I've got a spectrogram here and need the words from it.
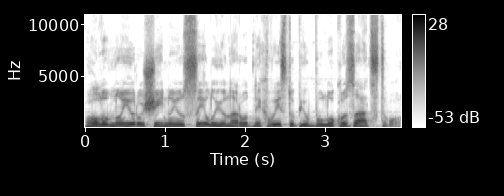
Головною рушійною силою народних виступів було козацтво.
